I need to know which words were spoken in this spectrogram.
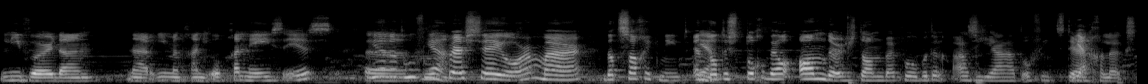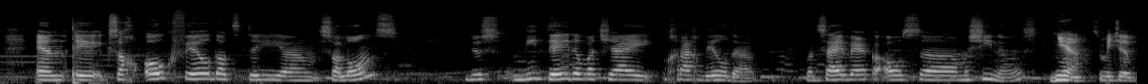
liever dan naar iemand gaan die ook Ghanese is. Ja, Eh, dat hoeft niet ja. per se hoor, maar dat zag ik niet. En Ja. dat is toch wel anders dan bijvoorbeeld een Aziat of iets Ja. dergelijks. En eh, ik zag ook veel dat die ehm, salons dus niet deden wat jij graag wilde. Want zij werken als eh, machines. Ja, het is een beetje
